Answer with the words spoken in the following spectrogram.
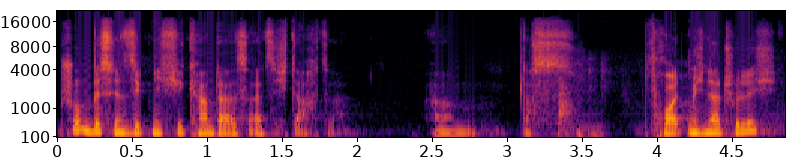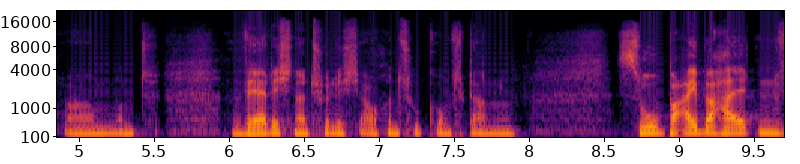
schon ein bisschen signifikanter ist, als ich dachte. Ähm, das freut mich natürlich ähm, und werde ich natürlich auch in Zukunft dann so beibehalten,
